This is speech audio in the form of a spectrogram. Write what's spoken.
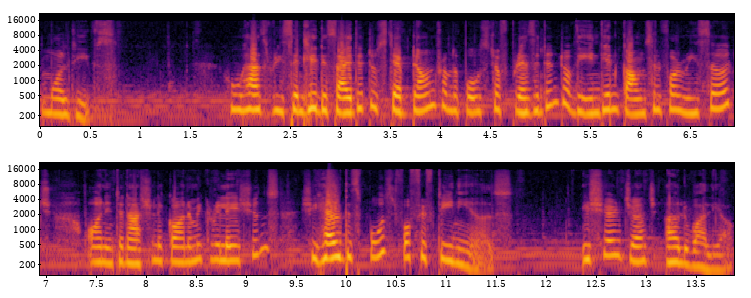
Maldives. Who has recently decided to step down from the post of President of the Indian Council for Research on International Economic Relations? She held this post for 15 years. Isher Judge Ahluwalia.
